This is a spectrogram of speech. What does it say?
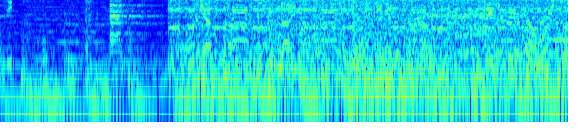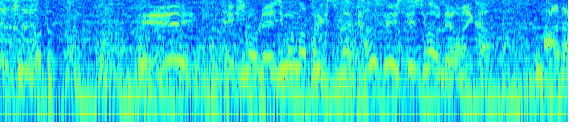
ジキャスターライダー攻める敵セクターを一息に落とす。ええ敵のレジムマトリクスが完成してしまうではないか。まだ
